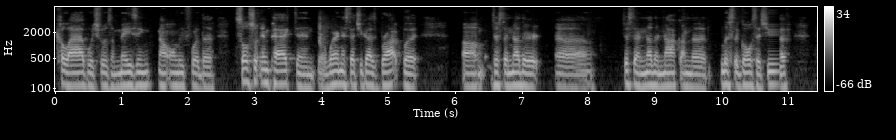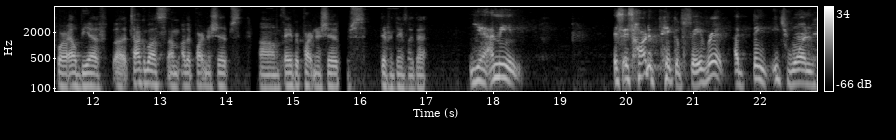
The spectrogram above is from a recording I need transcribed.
collab, which was amazing, not only for the social impact and awareness that you guys brought, but um, just another uh, just another knock on the list of goals that you have for LBF. Uh, talk about some other partnerships, um, favorite partnerships, different things like that. Yeah, I mean, it's it's hard to pick a favorite. I think each one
